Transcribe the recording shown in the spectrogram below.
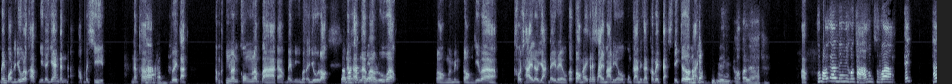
ไม่หมดอายุหรอกครับ มีแต่แย่งกันเอาไปฉีดนะครับอ่าด้วยตักก็มันมันคงลำบากอะไม่มีหมดอายุหรอกเราก็นะครับชัดแล้วเจนเรารู้ว่ากล่องมันเป็นกล่องที่ว่า เขาใช้แล้วอยากได้เร็ว ก็กล่องอะไรก็ได้ใส่มาเดี๋ยวองค์การบริษัทก็ไปแปะสติกเกอเอร์อมาใหม่แก้อีกหนึ่งอ๋อเหรอครับคุณหมออีกอันหนึงมีคนถามก็คือว่าเอ๊ะถ้า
